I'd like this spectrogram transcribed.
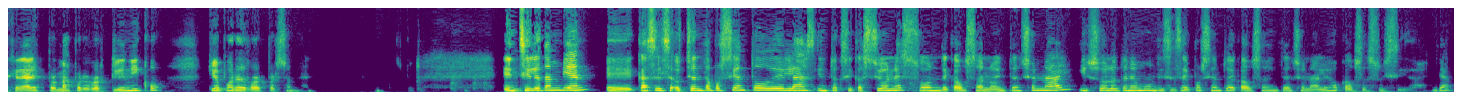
general es por, más por error clínico que por error personal. En Chile también, eh, casi el 80% de las intoxicaciones son de causa no intencional y solo tenemos un 16% de causas intencionales o causas suicidas. ¿ya?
